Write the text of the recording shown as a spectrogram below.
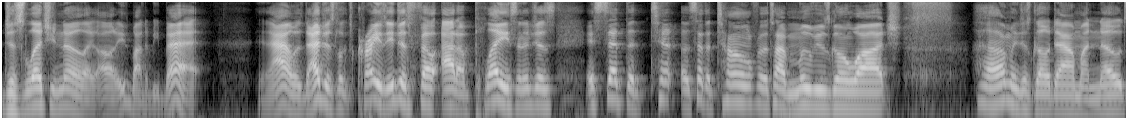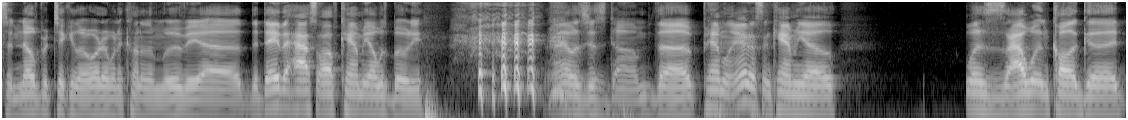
just let you know like, oh, he's about to be bad. And that was that just looked crazy. It just felt out of place, and it just it set the te- uh, set the tone for the type of movie he was gonna watch. Uh, let me just go down my notes in no particular order when it comes to the movie. Uh, the David Hasselhoff cameo was booty. that was just dumb. The Pamela Anderson cameo was I wouldn't call it good.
